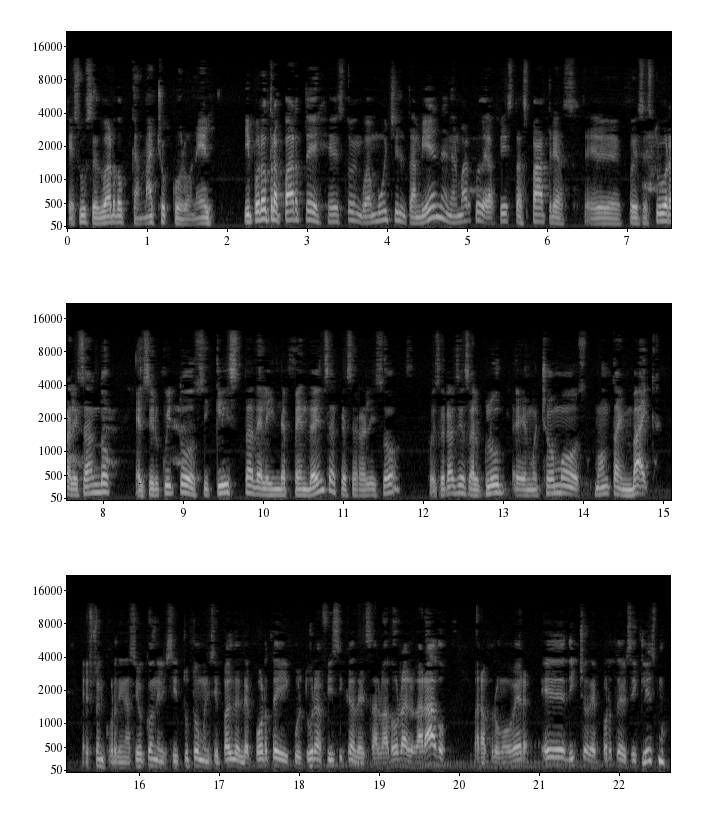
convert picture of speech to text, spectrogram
Jesús Eduardo Camacho Coronel. Y por otra parte, esto en Guamúchil también, en el marco de las fiestas patrias, eh, pues estuvo realizando el circuito ciclista de la independencia que se realizó, pues gracias al club eh, Mochomos Mountain Bike. Esto en coordinación con el Instituto Municipal del Deporte y Cultura Física de Salvador Alvarado para promover eh, dicho deporte del ciclismo.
